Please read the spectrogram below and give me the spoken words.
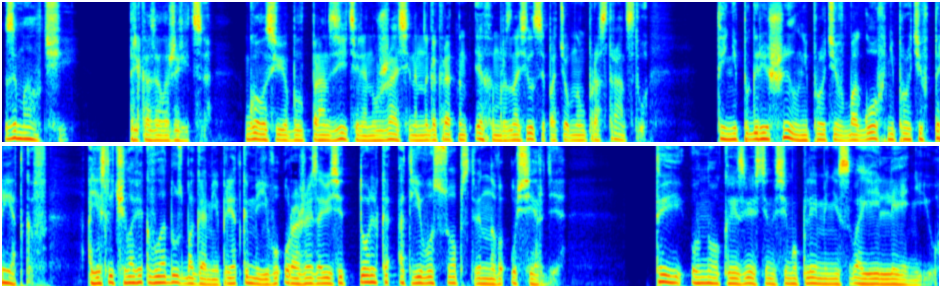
Замолчи!» — приказала жрица. Голос ее был пронзителен, ужасен и многократным эхом разносился по темному пространству — ты не погрешил ни против богов, ни против предков. А если человек в ладу с богами и предками, его урожай зависит только от его собственного усердия. Ты, Унока, известен всему племени своей ленью,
